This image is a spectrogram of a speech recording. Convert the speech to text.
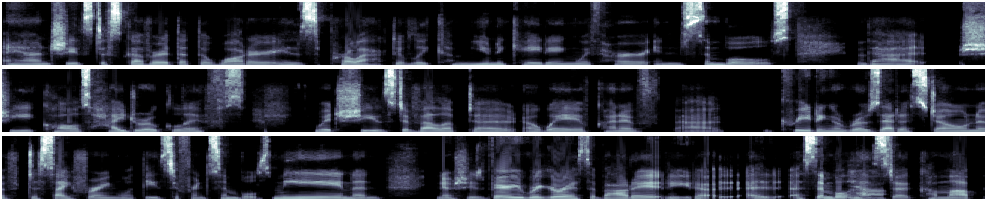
And she's discovered that the water is proactively communicating with her in symbols that she calls hydroglyphs, which she's developed a, a way of kind of uh, creating a Rosetta Stone of deciphering what these different symbols mean. And, you know, she's very rigorous about it. You know, a, a symbol yeah. has to come up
